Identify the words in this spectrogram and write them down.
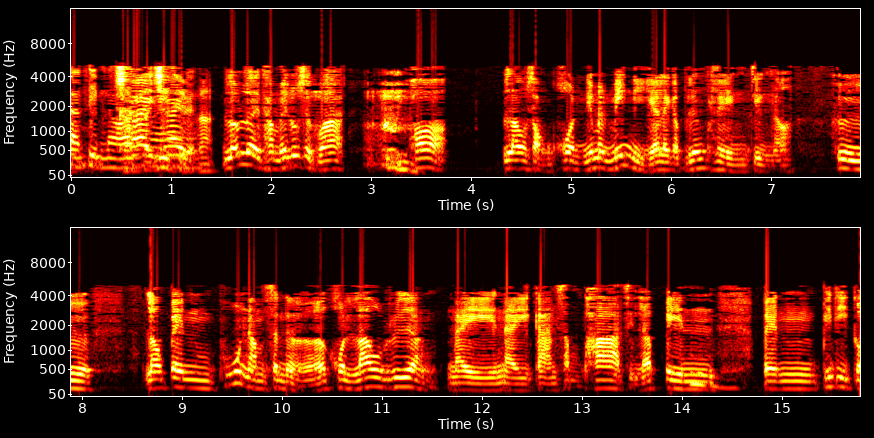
สามสิบเนาะใช่ใช่ยี่สิบละแล้วเลยทำให้รู้สึกว่าพ่อเราสองคนนี่มันไม่หนีอะไรกับเรื่องเพลงจริงเนาะคือ เราเป็นผู้นำเสนอคนเล่าเรื่องในในการสัมภาษณ์ศิลปิน เป็นพิธีก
